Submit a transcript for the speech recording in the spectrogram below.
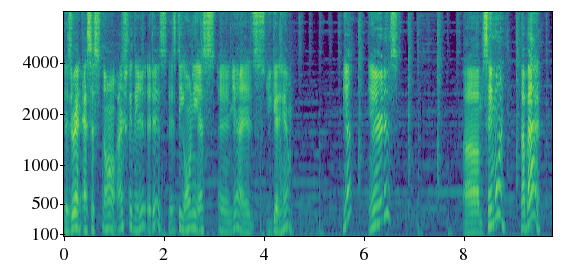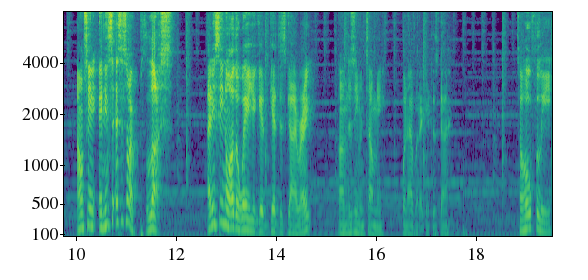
Is there an SS? No, actually, there it is. It's the only S. And yeah, it's you get him. Yeah, here it is. Um, same one. Not bad. I don't see any, and SSR plus. I didn't see no other way you could get this guy, right? Um, doesn't even tell me what how would I get this guy. So hopefully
